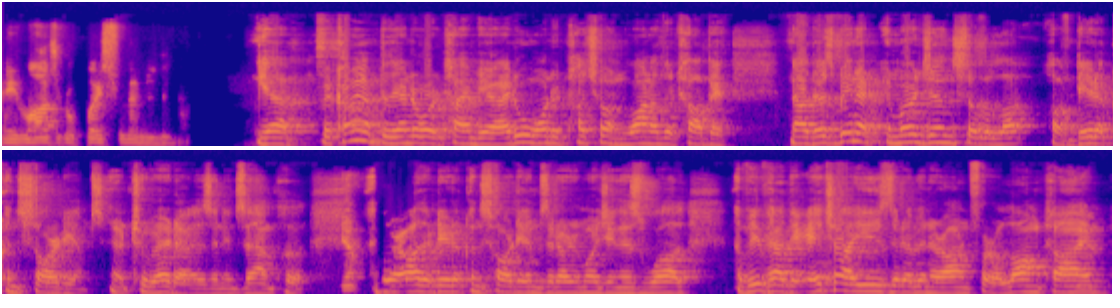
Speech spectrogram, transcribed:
a logical place for them to do that. Yeah, we're coming up to the end of our time here. I do want to touch on one other topic. Now, there's been an emergence of a lot of data consortiums, you know, Truveta as an example. Yep. There are other data consortiums that are emerging as well. And we've had the HIEs that have been around for a long time,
